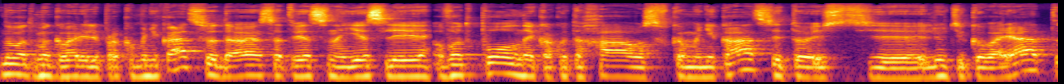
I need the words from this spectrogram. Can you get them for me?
ну вот мы говорили про коммуникацию, да, соответственно, если вот полный какой-то хаос в коммуникации, то есть э, люди говорят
